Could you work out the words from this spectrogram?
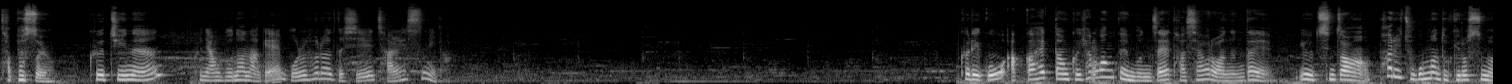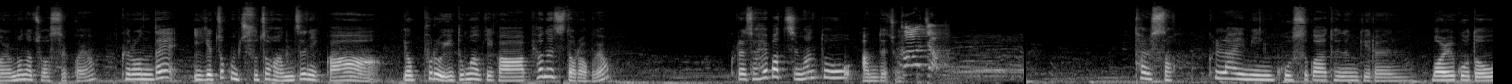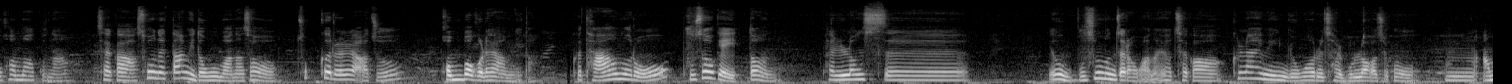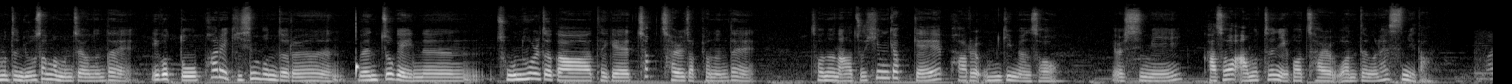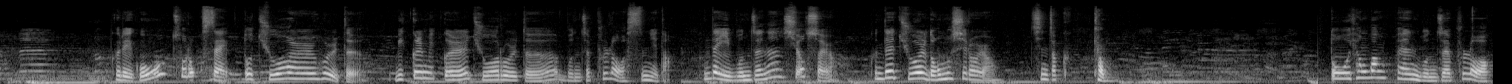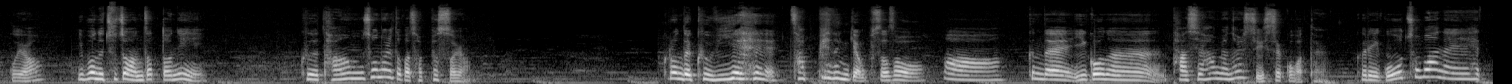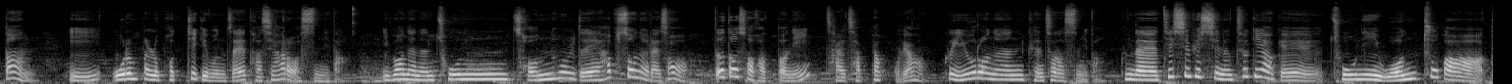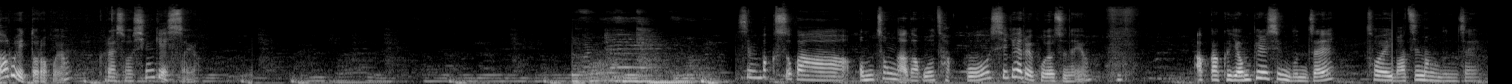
잡혔어요. 그 뒤는 그냥 무난하게 물 흐르듯이 잘 했습니다. 그리고 아까 했던 그 형광펜 문제 다시 하러 왔는데 이거 진짜 팔이 조금만 더 길었으면 얼마나 좋았을까요? 그런데 이게 조금 주저앉으니까 옆으로 이동하기가 편해지더라고요. 그래서 해봤지만 또 안 되죠. 털썩. 클라이밍 고수가 되는 길은 멀고도 험하구나. 제가 손에 땀이 너무 많아서 초크를 아주 범벅을 해야 합니다. 그 다음으로 구석에 있던 밸런스 이거 무슨 문제라고 하나요? 제가 클라이밍 용어를 잘 몰라가지고 음, 아무튼 요상한 문제였는데 이것도 팔이 기신 분들은 왼쪽에 있는 존 홀드가 되게 착 잘 잡혔는데 저는 아주 힘겹게 발을 옮기면서 열심히 가서 아무튼 이거 잘 완등을 했습니다. 그리고 초록색 또 듀얼 홀드 미끌미끌 듀얼 홀드 문제 풀러 왔습니다. 근데 이 문제는 쉬웠어요. 근데 듀얼 너무 싫어요. 진짜 극혐. 또 형광펜 문제 풀러왔고요. 이번에 주저앉았더니 그 다음 손홀드가 잡혔어요. 그런데 그 위에 잡히는 게 없어서 아 근데 이거는 다시 하면 할 수 있을 것 같아요. 그리고 초반에 했던 이 오른팔로 버티기 문제 다시 하러 왔습니다. 이번에는 존 전 홀드에 합손을 해서 뜯어서 갔더니 잘 잡혔고요. 그 이후로는 괜찮았습니다. 근데 TCBC는 특이하게 존이 원, 투가 따로 있더라고요. 그래서 신기했어요. 심박수가 엄청나다고 자꾸 시계를 보여주네요. 아까 그 연필심 문제, 저의 마지막 문제,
